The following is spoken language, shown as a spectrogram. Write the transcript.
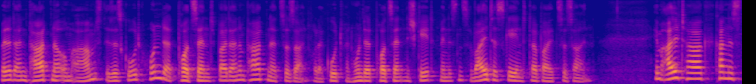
Wenn du deinen Partner umarmst, ist es gut, 100% bei deinem Partner zu sein. Oder gut, wenn 100% nicht geht, mindestens weitestgehend dabei zu sein. Im Alltag kann es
